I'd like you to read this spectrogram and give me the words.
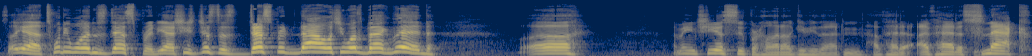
So yeah, 21's desperate. Yeah, she's just as desperate now as she was back then. Uh, I mean, she is super hot, I'll give you that. And I've had a, I've had a snack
